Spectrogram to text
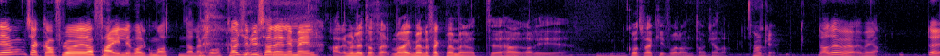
det må vi sjekke, for da er det feil i valgomaten det går. Kan ikke du sende inn en mail? ja, det er mulig jeg tar feil. Men jeg mener jeg fikk med meg at eh, her har de gått vekk ifra den tanken. da. Ok. Det hadde, vært- ja. det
